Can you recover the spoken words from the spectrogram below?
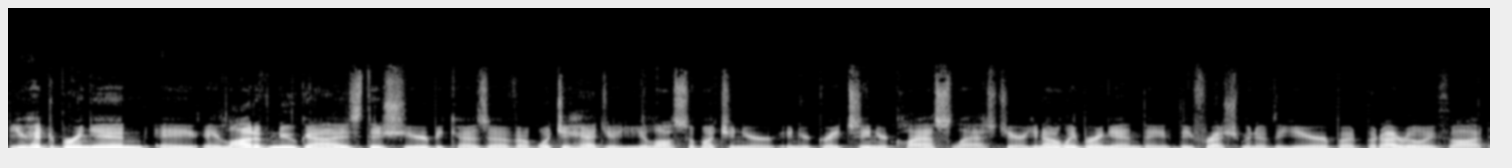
You had to bring in a, a lot of new guys this year because of, of what you had. You, you lost so much in your in your great senior class last year. You not only bring in the, the freshman of the year, but but I really thought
